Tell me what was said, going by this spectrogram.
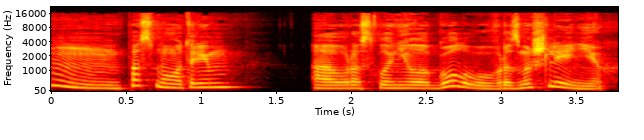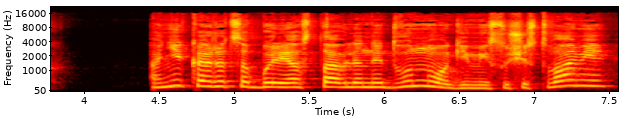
«Хм, посмотрим». Аура склонила голову в размышлениях. Они, кажется, были оставлены двуногими существами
